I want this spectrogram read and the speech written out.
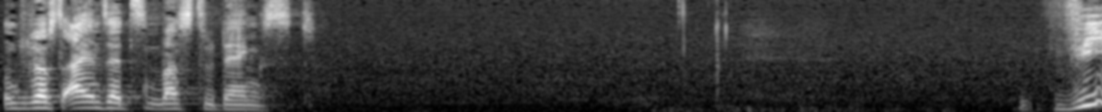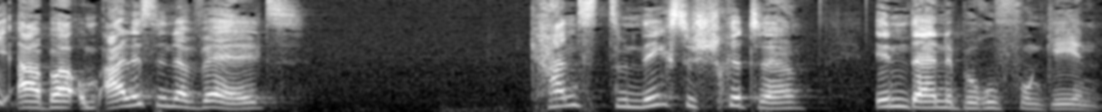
Und du darfst einsetzen, was du denkst. Wie aber um alles in der Welt kannst du nächste Schritte in deine Berufung gehen?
